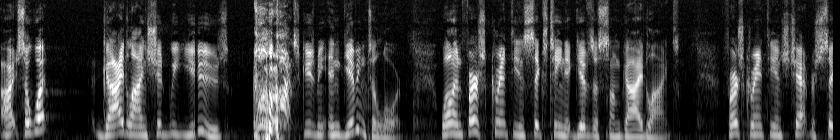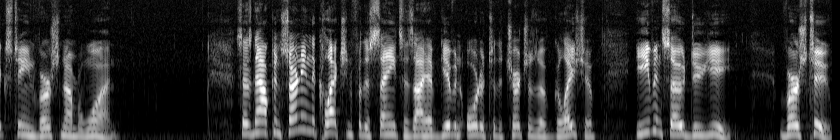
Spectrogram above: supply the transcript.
All right, so what guidelines should we use, excuse me, in giving to the Lord? Well, in 1 Corinthians 16, it gives us some guidelines. 1 Corinthians chapter 16, verse number 1 says, Now concerning the collection for the saints, as I have given order to the churches of Galatia, even so do ye. Verse 2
